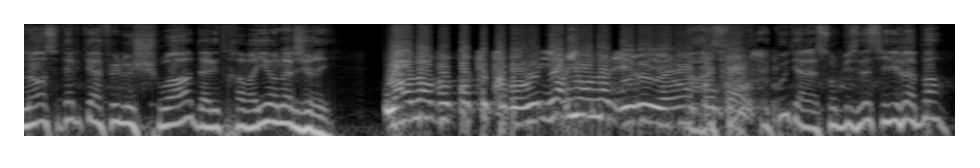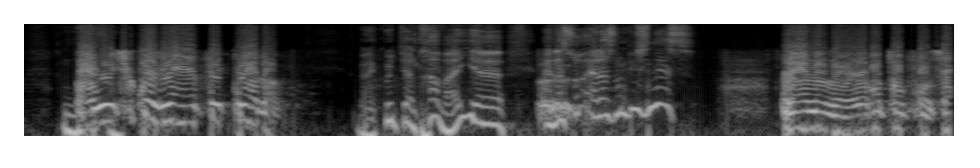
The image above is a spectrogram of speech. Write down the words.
non, c'est elle qui a fait le choix d'aller travailler en Algérie. Non, non, faut pas qu'il travaille. Il n'y a rien en Algérie, hein, Ah, en c'est- France. écoute, elle a son business, il est là-bas. Ah oui, c'est quoi, elle a fait quoi, là? Bah écoute, elle travaille, euh, elle, a son, elle a son business. Non, non, non, elle rentre en France, sa,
